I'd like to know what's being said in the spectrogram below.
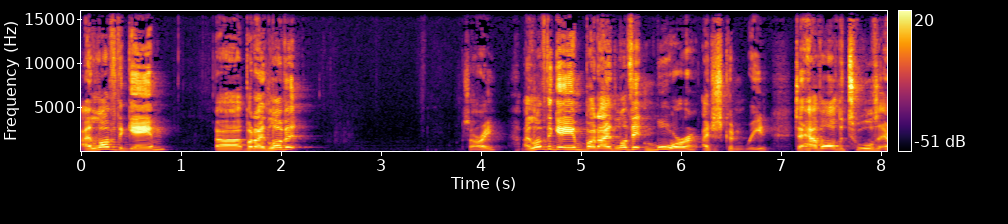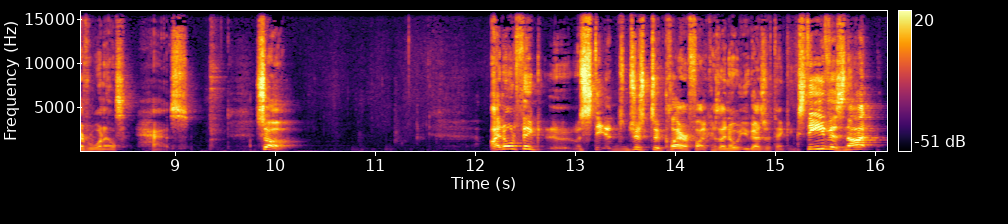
I love the game, uh, but I'd love it. Sorry. I love the game, but I'd love it more, I just couldn't read, to have all the tools everyone else has. So, I don't think, just to clarify, because I know what you guys are thinking, Steve is not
